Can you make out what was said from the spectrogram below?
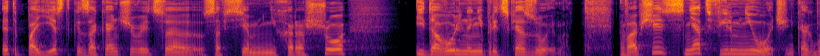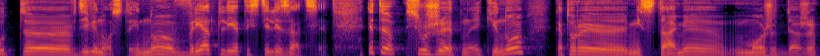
эта поездка заканчивается совсем нехорошо, и довольно непредсказуемо. Вообще снят фильм не очень, как будто в 90-е, но вряд ли это стилизация. Это сюжетное кино, которое местами может даже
